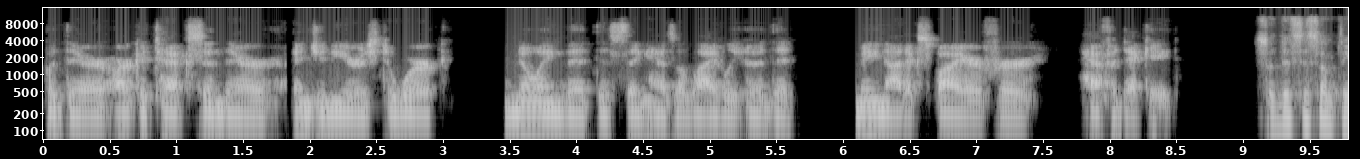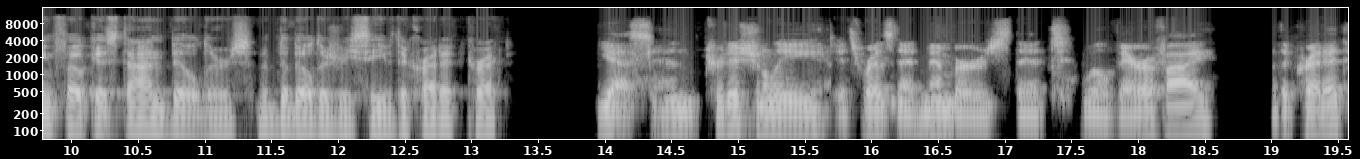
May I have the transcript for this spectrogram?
put their architects and their engineers to work knowing that this thing has a livelihood that may not expire for half a decade. So this is something focused on builders. The builders receive the credit, correct? Yes, and traditionally it's ResNet members that will verify the credit.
